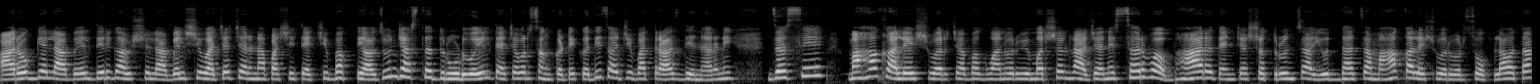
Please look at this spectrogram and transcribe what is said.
आरोग्य लाभेल दीर्घ आयुष्य लाभेल. शिवाच्या चरणापाशी त्याची भक्ती अजून जास्त दृढ होईल. त्याच्यावर संकटे कधीच अजिबात त्रास देणार. नाही जसे महाकालेश्वरच्या भगवानवर विमर्शन राजाने सर्व भार त्यांच्या शत्रूंचा युद्धाचा महाकालेश्वरवर सोपला होता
